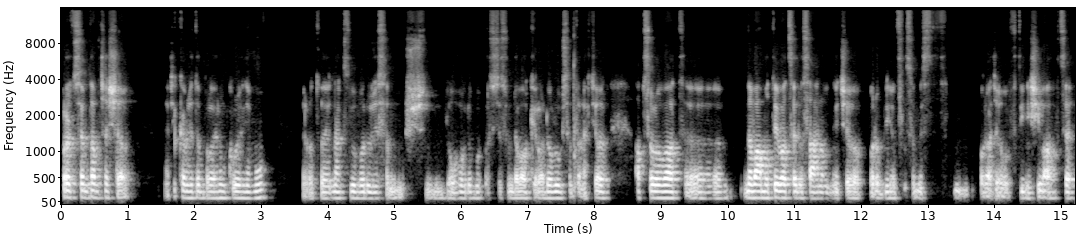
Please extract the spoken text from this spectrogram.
proč jsem tam přešel. Neříkám, že to bylo jenom kvůli němu. Bylo to jednak z důvodu, že jsem už dlouhou dobu prostě jsem dával kilo dolů, už jsem to nechtěl absolvovat. Nová motivace dosáhnout něčeho podobného, co se mi podařilo v té nižší váhovce,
